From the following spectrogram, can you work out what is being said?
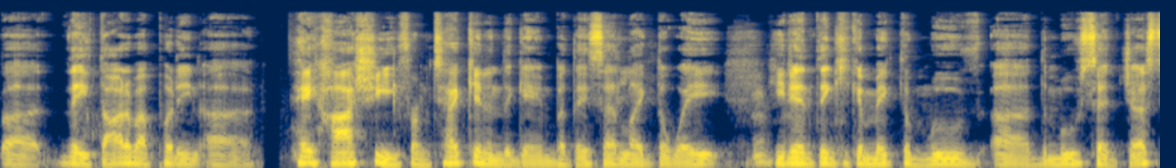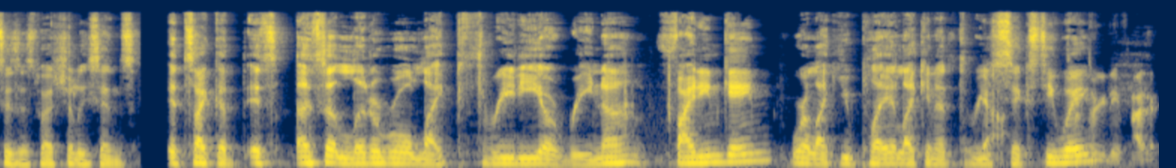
uh they thought about putting uh Heihachi from Tekken in the game but they said like the way he didn't think he could make the move uh the move set justice especially since it's like a it's it's a literal like 3D arena fighting game where like you play like in a 360 way 3D fighter.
